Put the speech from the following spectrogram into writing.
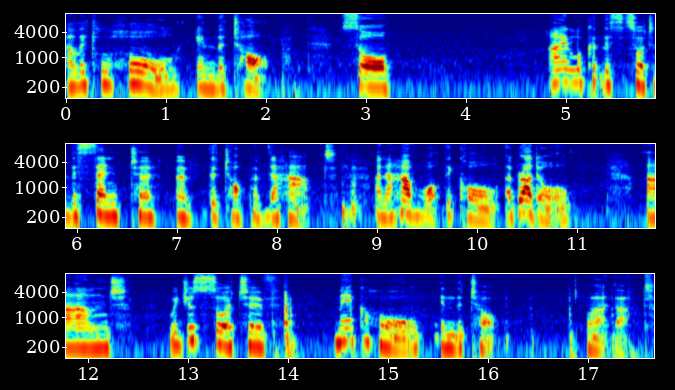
a little hole in the top. So I look at this sort of the centre of the top of the hat and I have what they call a bradawl and we just sort of make a hole in the top like that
